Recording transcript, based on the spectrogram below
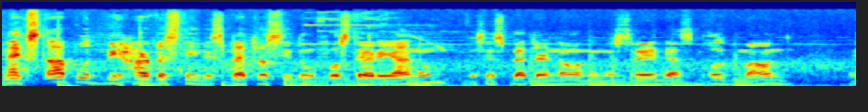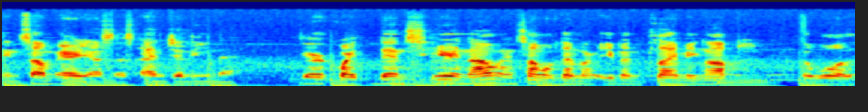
Next up would be harvesting this Petrosidum fosterianum. This is better known in Australia as gold mound and in some areas as Angelina. They are quite dense here now and some of them are even climbing up the wall.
